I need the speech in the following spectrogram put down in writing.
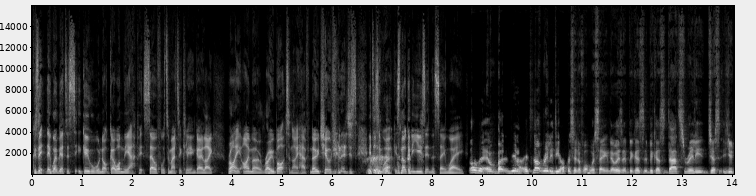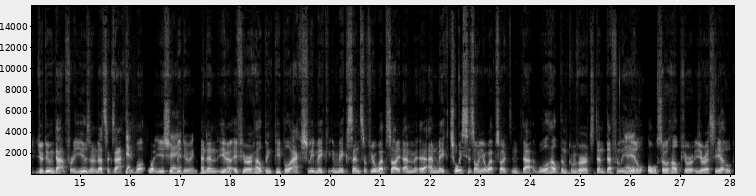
because they won't be able to see, Google will not go on the app itself automatically and go like, right, I'm a robot and I have no children. It just it doesn't work. It's not going to use it in the same way. Well, uh, but you know, it's not really the opposite of what we're saying, though, is it? Because because that's really just you, are doing that for the user, and that's exactly yeah. what what you should yeah, be doing. And then you know, if you're helping people actually make make sense of your website and uh, and make choices on your website that will help them convert, then definitely yeah, yeah. it'll also help your your SEO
